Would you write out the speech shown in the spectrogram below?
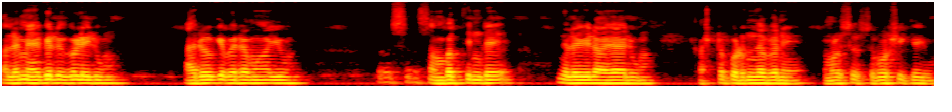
പല മേഖലകളിലും ആരോഗ്യപരമായും സമ്പത്തിന്റെ നിലയിലായാലും കഷ്ടപ്പെടുന്നവനെ നമ്മൾ ശുശ്രൂഷിക്കുകയും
